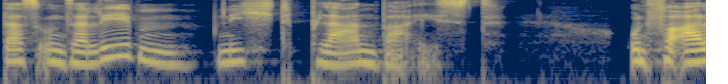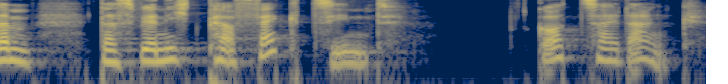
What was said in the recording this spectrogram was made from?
dass unser Leben nicht planbar ist. Und vor allem, dass wir nicht perfekt sind. Gott sei Dank.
